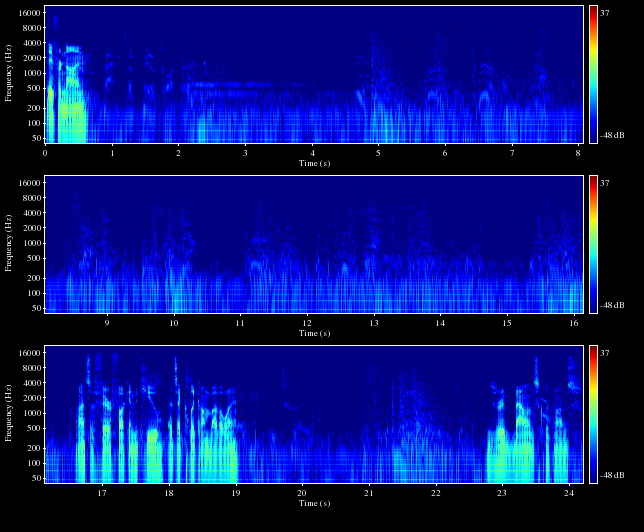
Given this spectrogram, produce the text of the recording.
Stay for nine. that's a fair fucking Q. That's a click on, by the way. It's very balanced click-ons.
